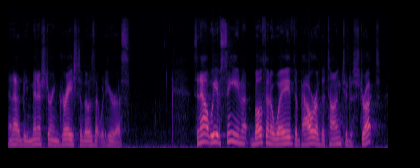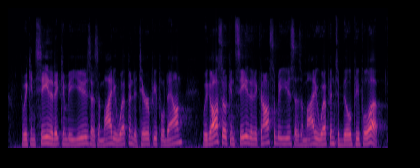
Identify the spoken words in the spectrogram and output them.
and that would be ministering grace to those that would hear us. So now we have seen both in a way the power of the tongue to destruct. We can see that it can be used as a mighty weapon to tear people down. We also can see that it can also be used as a mighty weapon to build people up.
